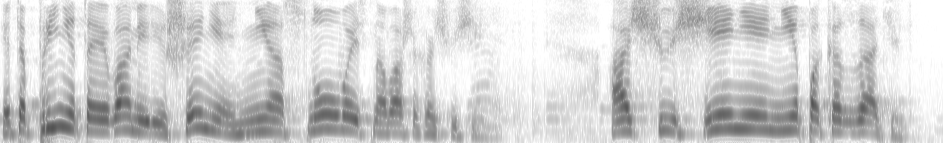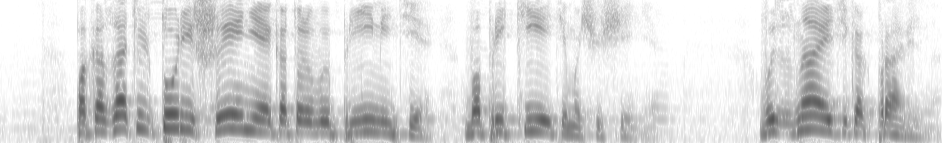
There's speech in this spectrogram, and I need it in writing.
это принятое вами решение, не основываясь на ваших ощущениях. Ощущение не показатель. Показатель то решение, которое вы примете вопреки этим ощущениям. Вы знаете, как правильно.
